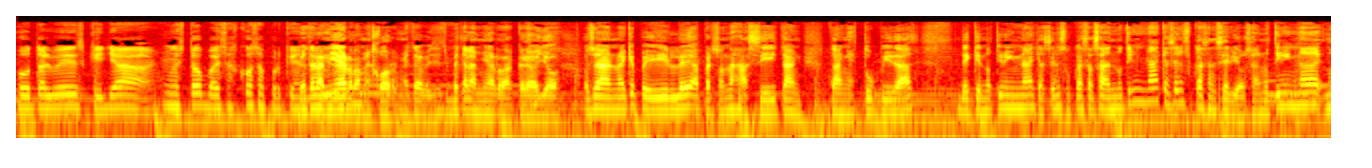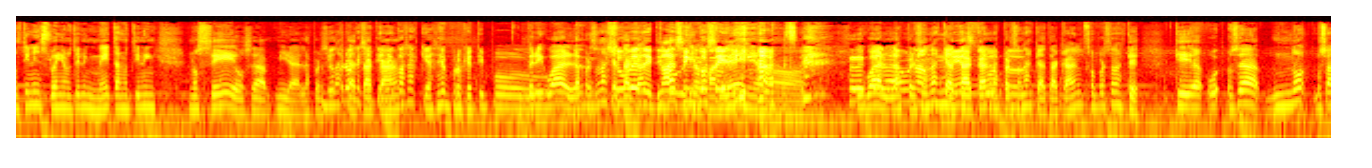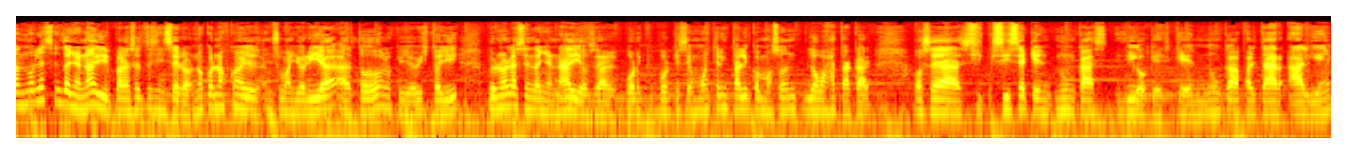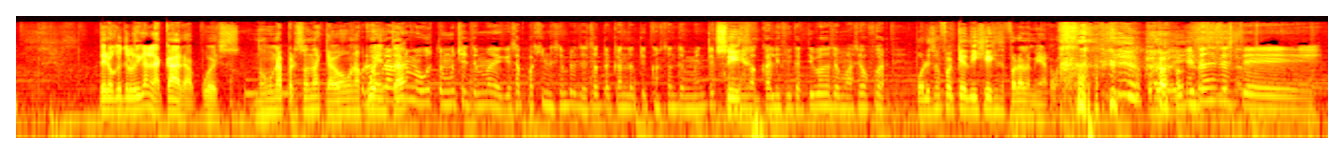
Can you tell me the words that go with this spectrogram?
o tal vez que ya un stop a esas cosas porque Vete a la mierda mejor, vete, vete a la mierda, creo yo. O sea, no hay que pedirle a personas así tan, tan estúpidas de que no tienen nada que hacer en su casa. O sea, no tienen nada que hacer en su casa en serio. O sea, no tienen nada, no tienen sueño, no tienen metas, no tienen, no sé, o sea, mira, las Yo personas creo que que, sí tiene atacan. cosas que hacer porque tipo Pero igual, las personas que sube atacan de cada 5 o 6 desapareños. días. Igual, las personas que atacan, las personas que atacan son personas que, que o, o sea, no, o sea, no le hacen daño a nadie, para serte sincero. No conozco en su mayoría a todos los que yo he visto allí, pero no le hacen daño a nadie, o sea, por- porque se muestren tal y como son, los vas a atacar. O sea, sí, sí sé que nunca, digo, que, que nunca va a faltar alguien, pero que te lo diga en la cara, pues, no una persona que haga una Por ejemplo, a cuenta. mí no me gusta mucho el tema de que esa página siempre te está atacando a ti constantemente Sí. con calificativos demasiado fuertes. Por eso fue que dije que se fuera a la mierda. Entonces, este.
